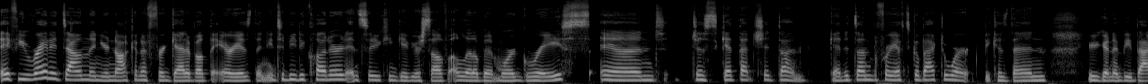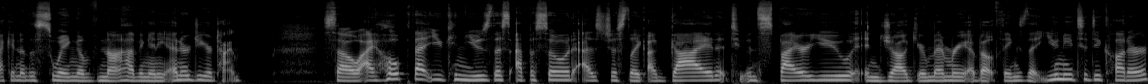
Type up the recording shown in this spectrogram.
if you write it down, then you're not going to forget about the areas that need to be decluttered. And so you can give yourself a little bit more grace and just get that shit done. Get it done before you have to go back to work because then you're going to be back into the swing of not having any energy or time. So I hope that you can use this episode as just like a guide to inspire you and jog your memory about things that you need to declutter.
